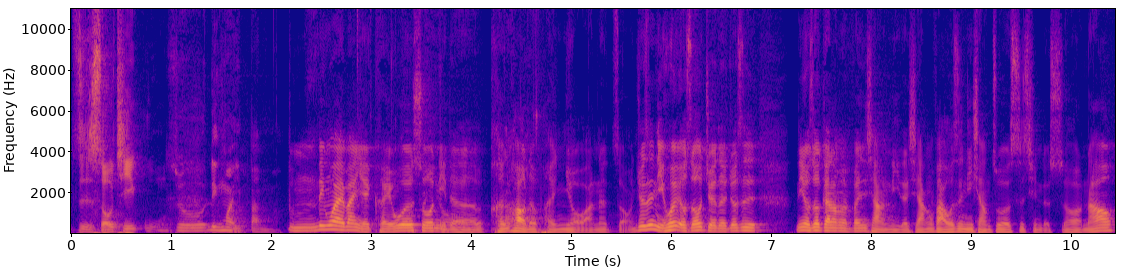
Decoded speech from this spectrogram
只熟悉我，就另外一半吗？嗯，另外一半也可以，或者说你的很好的朋友啊那种，就是你会有时候觉得，就是你有时候跟他们分享你的想法或是你想做的事情的时候，然后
